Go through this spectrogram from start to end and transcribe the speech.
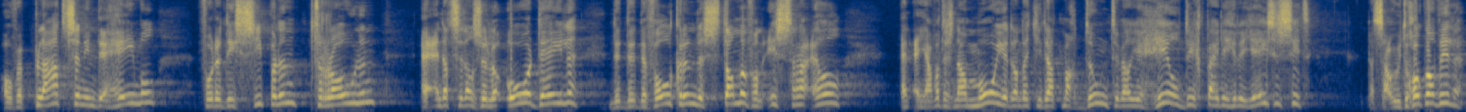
over plaatsen in de hemel voor de discipelen, tronen. En dat ze dan zullen oordelen, de, de, de volkeren, de stammen van Israël. En, en ja, wat is nou mooier dan dat je dat mag doen terwijl je heel dicht bij de Heer Jezus zit? Dat zou u toch ook wel willen?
